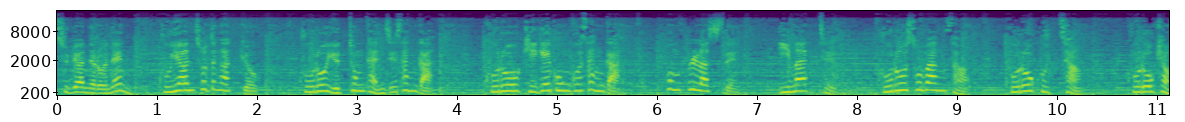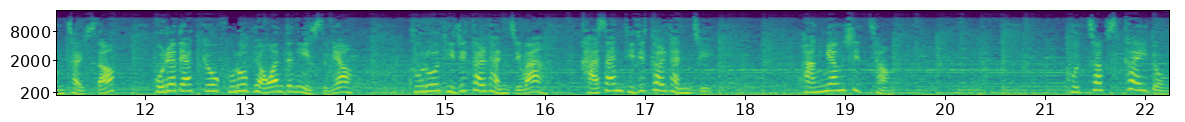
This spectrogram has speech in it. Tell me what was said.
주변으로는 구현 초등학교, 구로 유통단지 상가, 구로 기계공구 상가, 홈플러스, 이마트, 구로 소방서, 구로 구청, 구로 경찰서, 고려대학교 구로 병원 등이 있으며 구로 디지털 단지와 가산 디지털 단지, 광명시청, 고척 스카이돔,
